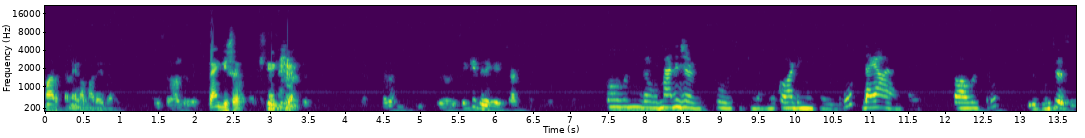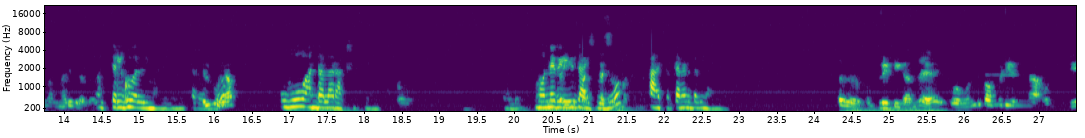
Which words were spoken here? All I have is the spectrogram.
ಮಾಡ್ತಾನೆ ಮಾಡಿದ್ದಾರೆ. Thank you sir thank you ಒಂದು ಮ್ಯಾನೇಜರ್ ಸಿಕ್ಕಿದ್ರು ಕೋಆರ್ಡಿನೇಟರ್ ಇದ್ರು ದಯಾ ಅಂತ ಅವ್ರ ಮುಂಚೆ ಸಿನಿಮಾ ಮಾಡಿದ್ರಲ್ಲ? ತೆಲುಗು ಅಲ್ಲಿ ಮಾಡಿದ್ದೀನಿ ಸರ್ ತೆಲುಗು ಯಾವ ಓ ಅಂದಾಲ ರಾಕ್ಷಸಿ ಅಂತ. ಅದು. ಮೊನ್ನೆ ರಿಲೀಸ್ ಆಯ್ತು ಅದು ಹಾ ಸರ್ ಕನ್ನಡದಲ್ಲಿ ನಾನು ಸರ್ ಕಂಪ್ಲೀಟ್ ಈಗ ಅಂದ್ರೆ ಒಂದು ಕಾಮಿಡಿಯನ್ನ ಒಪ್ಪಿಸಿ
